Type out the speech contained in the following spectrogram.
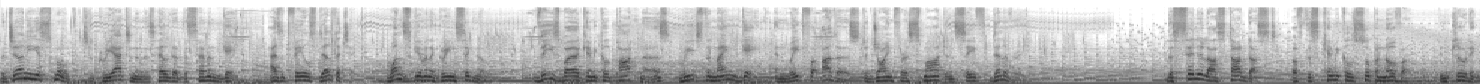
The journey is smooth till creatinine is held at the seventh gate as it fails delta check. Once given a green signal, these biochemical partners reach the ninth gate and wait for others to join for a smart and safe delivery. The cellular stardust of this chemical supernova, including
